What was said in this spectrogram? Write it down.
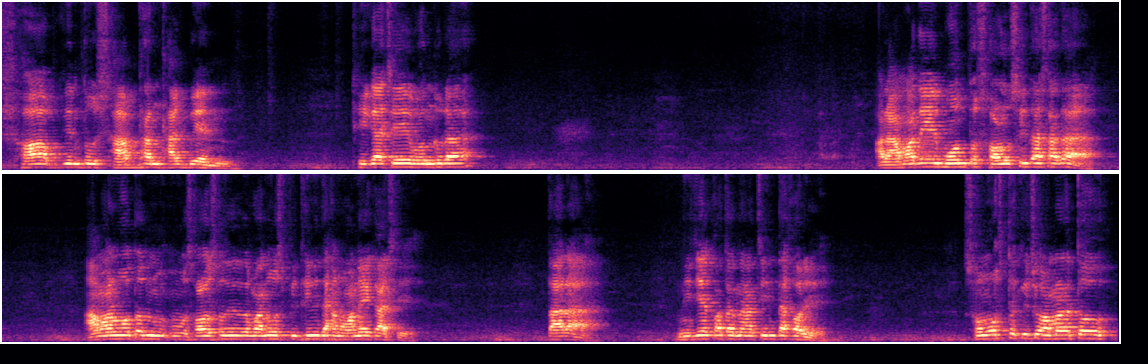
সব কিন্তু সাবধান থাকবেন। ঠিক আছে বন্ধুরা? আর আমাদের মন তো সরলসিধা সাদা। আমার মতন সরস্বতী মানুষ পৃথিবীতে এখন অনেক আছে। তারা নিজের কথা না চিন্তা করে। সমস্ত কিছু আমরা তো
